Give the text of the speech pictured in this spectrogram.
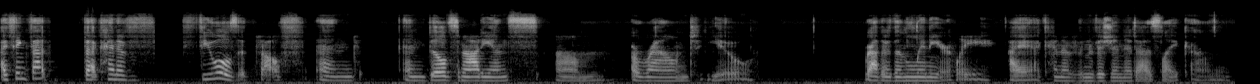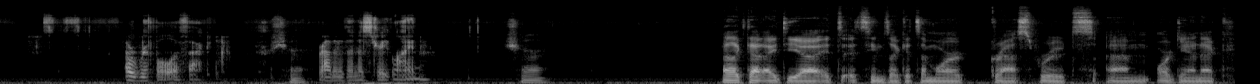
I think that that kind of fuels itself, and and builds an audience um, around you rather than linearly. I, I, kind of envision it as like um, a ripple effect. Sure. Rather than a straight line. Sure. I like that idea. It, it seems like it's a more grassroots, um, organic.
